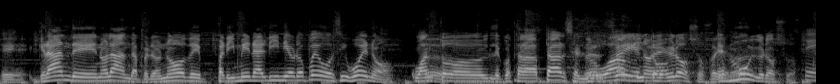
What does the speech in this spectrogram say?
eh, grande en Holanda, pero no de primera línea europeo, decís, bueno, ¿cuánto le costará adaptarse? El Pero nuevo Feyenoord ámbito. es grosso, Es muy grosso. Sí. muy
